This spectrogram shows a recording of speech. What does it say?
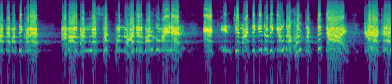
মাতামাতি করে আমার বাংলার ছাপ্পান্ন হাজার বর্গ মাইলের এক ইঞ্চি মাটিকে যদি কেউ দখল করতে চায় কারা কারা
